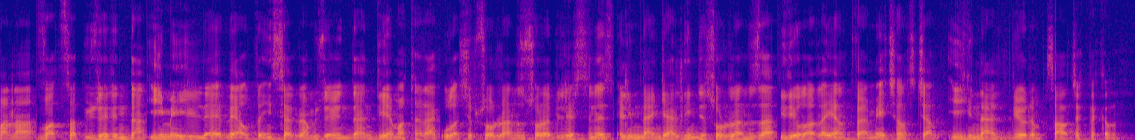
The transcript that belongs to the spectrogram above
Bana WhatsApp üzerinden, e-mail ile veyahut da Instagram üzerinden DM atarak ulaşıp sorularınızı sorabilirsiniz. Elimden geldiğince sorularınıza videolarla yanıt vermeye çalışacağım. İyi günler diliyorum. Sağlıcakla kalın.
